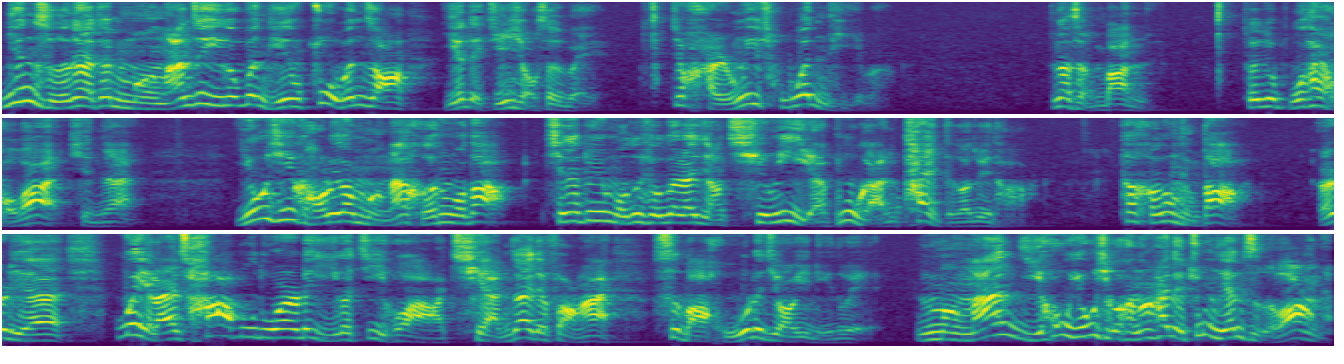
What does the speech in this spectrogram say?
因此呢，在猛男这一个问题上做文章也得谨小慎微，就很容易出问题嘛。那怎么办呢？这就不太好办。现在，尤其考虑到猛男合同又大，现在对于某支球队来讲，轻易也不敢太得罪他，他合同挺大。而且未来差不多的一个计划，潜在的方案是把胡子交易离队。猛男以后有可能还得重点指望呢，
